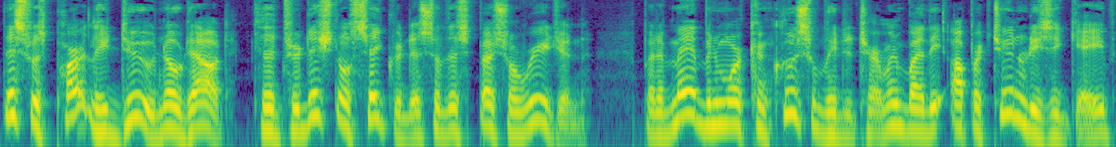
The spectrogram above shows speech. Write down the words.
This was partly due, no doubt, to the traditional sacredness of this special region, but it may have been more conclusively determined by the opportunities it gave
